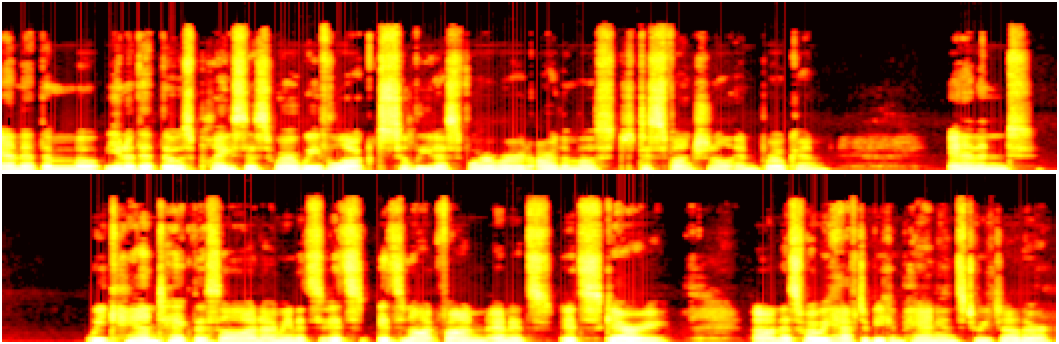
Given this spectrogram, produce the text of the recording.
And that the mo- you know that those places where we've looked to lead us forward are the most dysfunctional and broken. And we can take this on. I mean it's it's it's not fun and it's it's scary um, that's why we have to be companions to each other.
